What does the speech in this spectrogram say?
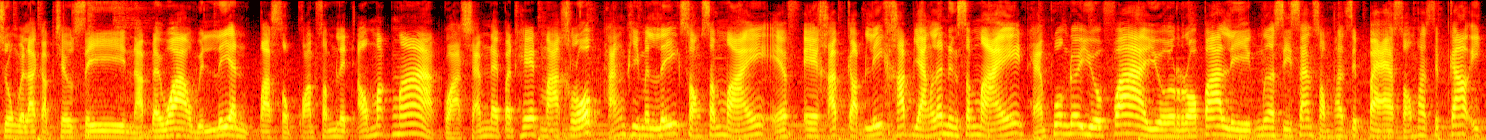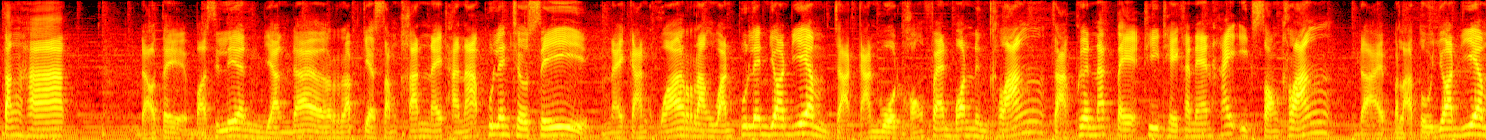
ช่วงเวลากับเชลซี นับได้ว่าวิลเลียนประสบความสำเร็จเอามาก ๆ กว่าแชมป์ในประเทศมาครบ ทั้งพรีเมียร์ลีก 2 สมัย FA ครับกับลีกครับอย่างละ 1 สมัย แถมพ่วงด้วยยูฟ่ายูโรปาลีกเมื่อซีซั่น 2018-2019 อีกตั้งหาก ดาวเตะบราซิเลียนยังได้รับเกียรติสำคัญในฐานะผู้เล่นเชลซี ในการคว้ารางวัลผู้เล่นยอดเยี่ยม จากการโหวตของแฟนบอลหนึ่งครั้ง จากเพื่อนนักเตะที่เทคะแนนให้อีก 2 ครั้ง ได้ประตูยอดเยี่ยม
